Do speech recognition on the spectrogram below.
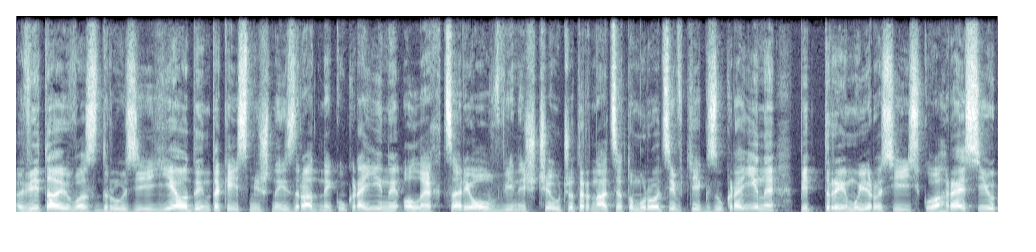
Вітаю вас, друзі! Є один такий смішний зрадник України Олег Царьов. Він іще у 2014 році втік з України, підтримує російську агресію,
